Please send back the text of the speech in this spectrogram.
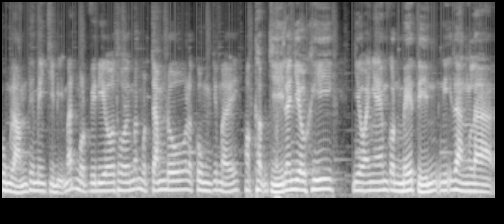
cùng lắm thì mình chỉ bị mất một video thôi, Mất 100 đô là cùng chứ mấy Hoặc thậm chí là nhiều khi nhiều anh em còn mê tín, nghĩ rằng là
